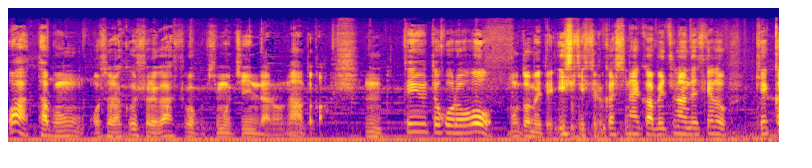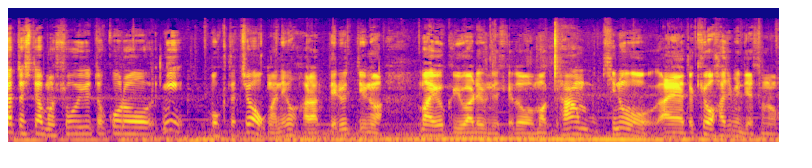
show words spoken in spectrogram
は多分おそらくそれがすごく気持ちいいんだろうなとか、うん、っていうところを求めて意識するかしないかは別なんですけど結果としてはもうそういうところに僕たちはお金を払ってるっていうのはまあよく言われるんですけど、まあ、キャンプ昨日、えー、と今日初めてその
